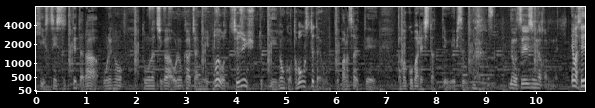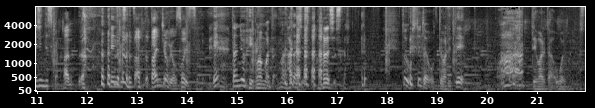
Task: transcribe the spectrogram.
日普通に吸ってたら俺の友達が俺の母ちゃんに「大悟成人式の時なんかタバコ吸ってたよ」ってバラされてタバコバレしたっていうエピソード。がありますいでも成人だからね。やまあ成人ですからあ成人ですあんた誕生日遅いっすよね。え？誕生日？まあまあまあ二十歳ですか。ら二十歳ですから「トイレ捨てたよ」って言われて「ああ」って言われた覚えもあります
